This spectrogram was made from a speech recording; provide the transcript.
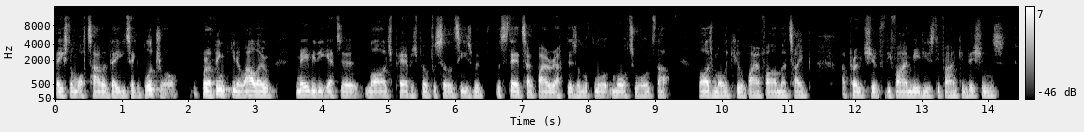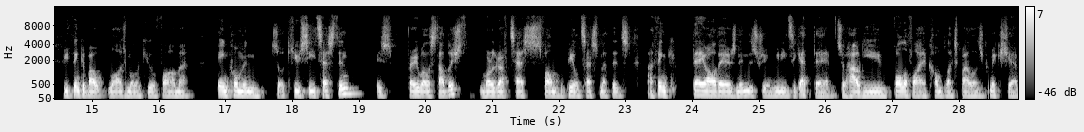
based on what time of day you take a blood draw. But I think, you know, allo maybe they get to large purpose-built facilities with with stirred tank bioreactors and look more towards that large molecule biopharma type approach of defined medias, defined conditions. If you think about large molecule pharma, incoming sort of QC testing is very well established. Monograph tests, pharmacopoeial test methods. I think they are there as an industry and we need to get there. So how do you qualify a complex biological mixture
